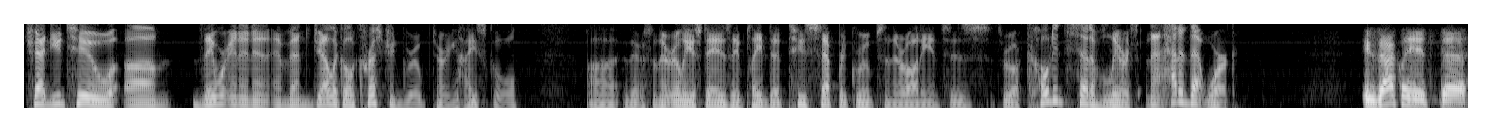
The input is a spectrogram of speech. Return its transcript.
Chad, U2. Um, they were in an evangelical Christian group during high school. Uh, from their earliest days, they played the two separate groups in their audiences through a coded set of lyrics. Now, how did that work? Exactly. It's the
